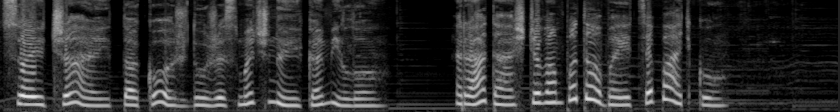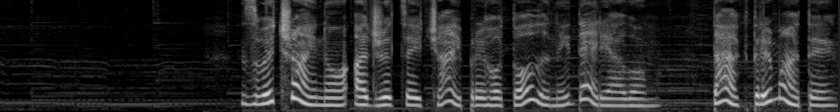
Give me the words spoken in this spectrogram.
Цей чай також дуже смачний, Каміло. Рада, що вам подобається, батьку. Звичайно, адже цей чай приготовлений деріалом. Так, тримати.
